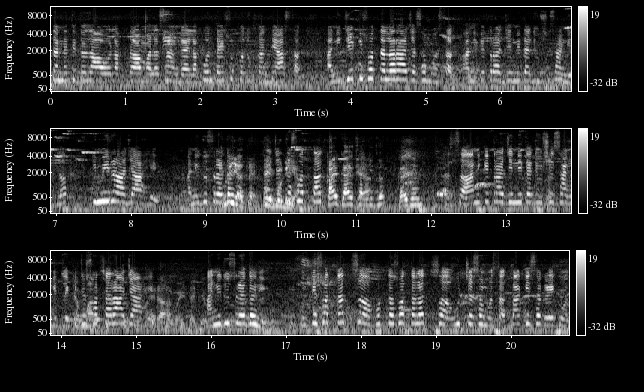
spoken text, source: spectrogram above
त्यांना तिथं जावं लागतं आम्हाला सांगायला. कोणत्याही सुखदुःखात ते असतात. आणि जे की स्वतःला राजा समजतात. अनिकेत राजेंनी त्या दिवशी सांगितलं की मी राजा आहे. आणि दुसऱ्या आहे? म्हणजे ते. स्वतः काय काय सांगितलं? काय सांगितलं? असं अनिकेत राजेंनी त्या दिवशी सांगितले की ते स्वतः राजा आहेत आणि दुसरे धनी. पण ते स्वतःच फक्त स्वतःलाच उच्च समजतात. बाकी सगळे कोण?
